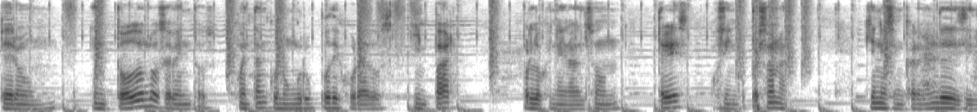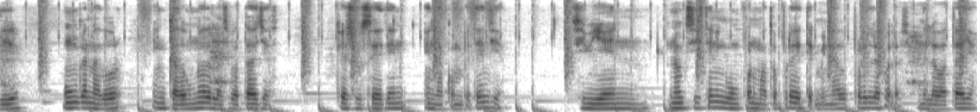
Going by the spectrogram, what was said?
pero en todos los eventos cuentan con un grupo de jurados impar, por lo general son 3 o 5 personas, quienes se encargan de decidir un ganador en cada una de las batallas que suceden en la competencia. Si bien no existe ningún formato predeterminado para la evaluación de la batalla,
